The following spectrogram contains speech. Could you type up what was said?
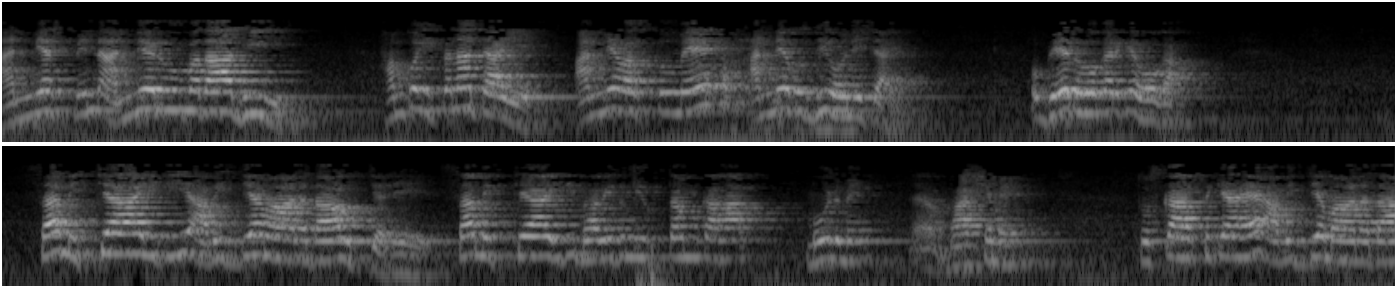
अन्यस्मिन अन्य रूपदाधी हमको इतना चाहिए अन्य वस्तु में अन्य बुद्धि होनी चाहिए। वो भेद होकर के होगा। समिथ्या अविद्यमानता उच्यते। समिथ्या भवितुम युक्तम कहा मूल में भाष्य में। तो उसका अर्थ क्या है? अविद्यमानता।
